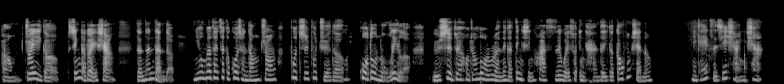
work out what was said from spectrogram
嗯追一个新的对象等等等的，你有没有在这个过程当中不知不觉的过度努力了，于是最后就落入了那个定型化思维所隐含的一个高风险呢？你可以仔细想一下，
